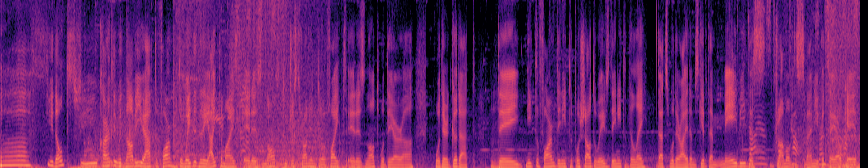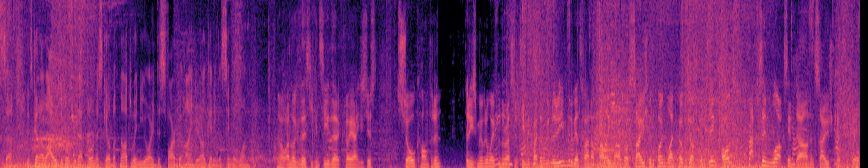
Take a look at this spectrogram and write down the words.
Uh, you don't. You currently with Navi, you have to farm. The way that they itemized, it is not to just run into a fight. It is not what they are, uh, what they're good at. They need to farm. They need to push out the waves. They need to delay. That's what their items give them. Maybe this drum of the tower Sven, you could say, okay, it's uh, it's gonna allow you to go for that bonus kill, but not when you are this far behind. You're not getting a single one. No, and look at this. You can see that Kroyak, he's just so confident that he's moving away from the rest of the team. In fact, they're even going to be able to find out Maldi now as well. Sayush with the point blank hook shot comes in. Cogs traps him, locks him down, and Sayush gets the kill.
